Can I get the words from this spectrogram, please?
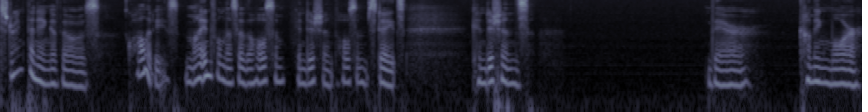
strengthening of those qualities. Mindfulness of the wholesome condition, wholesome states, conditions they're coming more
